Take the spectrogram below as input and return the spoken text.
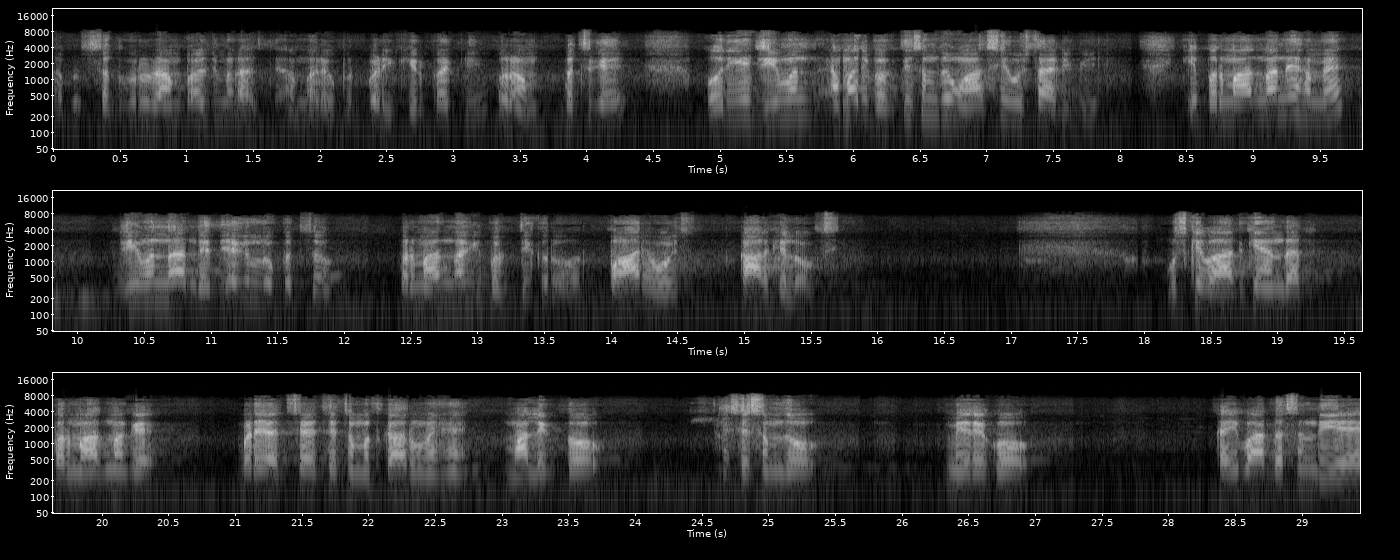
था सदगुरु रामपाल जी महाराज ने हमारे ऊपर बड़ी कृपा की और हम बच गए। और ये जीवन, हमारी भक्ति समझो वहाँ से हुई है, ये परमात्मा ने हमें जीवन दान दे दिया कि लोग बच्चों, परमात्मा की भक्ति करो और पार हो काल के लोग से। उसके बाद के अंदर परमात्मा के बड़े अच्छे अच्छे चमत्कार हुए हैं। मालिक तो ऐसे समझो, मेरे को कई बार दर्शन दिए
